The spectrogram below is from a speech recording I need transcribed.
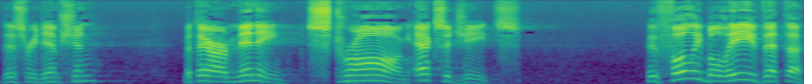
this redemption. But there are many strong exegetes who fully believe that the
